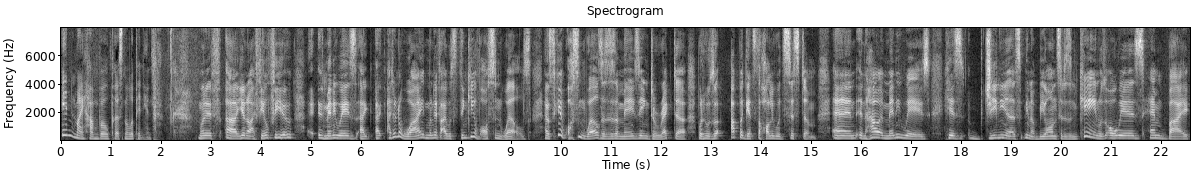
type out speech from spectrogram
in my humble personal opinion? Munif, uh, you know, I feel for you. In many ways, I, I, I don't know why, Munif, I was thinking of Orson Welles. I was thinking of Orson Welles as this amazing director, but who's a, up against the Hollywood system, and in how, in many ways, his genius, you know, beyond Citizen Kane, was always hemmed by,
